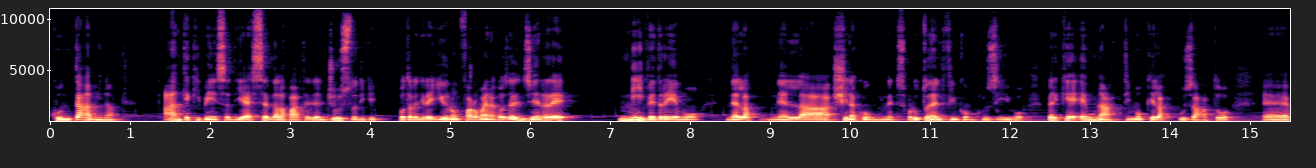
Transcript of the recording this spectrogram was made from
contamina anche chi pensa di essere dalla parte del giusto, di chi potrà dire io non farò mai una cosa del genere, ni vedremo nella, nella scena, con, soprattutto nel film conclusivo, perché è un attimo che l'accusato eh,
